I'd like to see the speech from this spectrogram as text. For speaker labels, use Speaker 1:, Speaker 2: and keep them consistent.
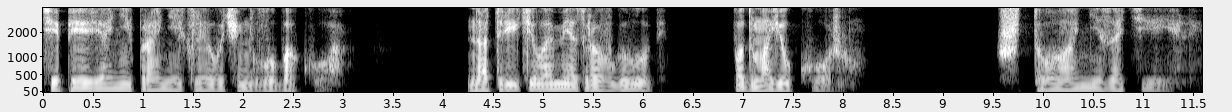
Speaker 1: Теперь они проникли очень глубоко, на три километра вглубь, под мою кожу. Что они затеяли?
